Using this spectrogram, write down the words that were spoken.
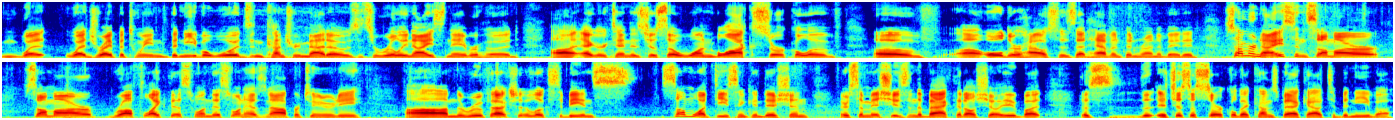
wedged right between Beneva Woods and Country Meadows. It's a really nice neighborhood. Uh, Egerton is just a one block circle of, of uh, older houses that haven't been renovated. Some are nice and some are, some are rough like this one. This one has an opportunity um, the roof actually looks to be in somewhat decent condition. There's some issues in the back that I'll show you, but this, it's just a circle that comes back out to Beneva.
